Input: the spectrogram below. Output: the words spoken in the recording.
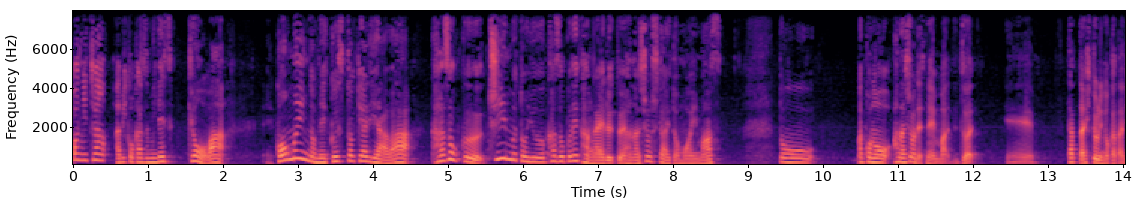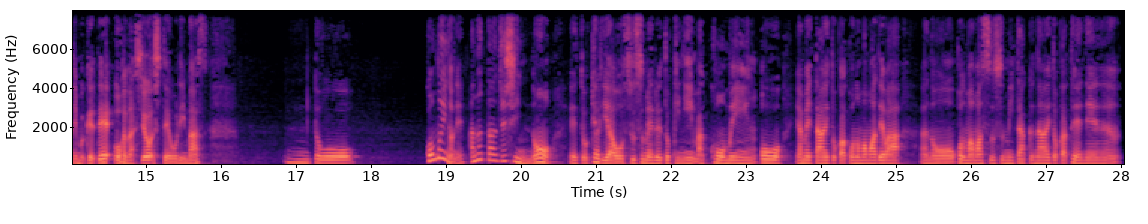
こんにちは、アビコカズミです。今日は、公務員のネクストキャリアは、家族、チームという家族で考えるという話をしたいと思います。と、まあ、この話はですね、まあ、実は、えー、たった一人の方に向けてお話をしております。うんと、公務員のね、あなた自身の、えっ、と、キャリアを進めるときに、まあ、公務員を辞めたいとか、このままでは、あの、このまま進みたくないとか、定年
